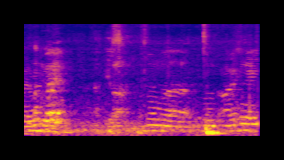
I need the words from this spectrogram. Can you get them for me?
വെള്ളം ആവേശം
